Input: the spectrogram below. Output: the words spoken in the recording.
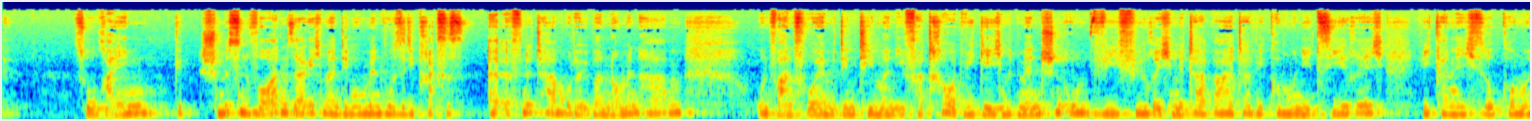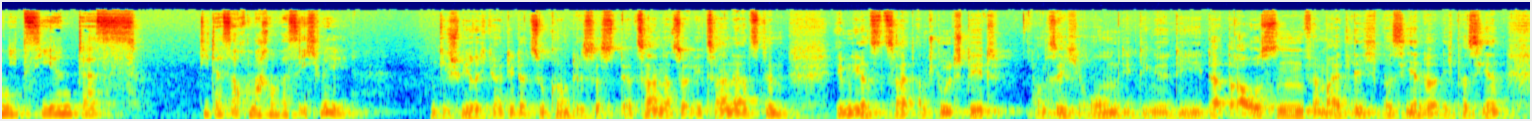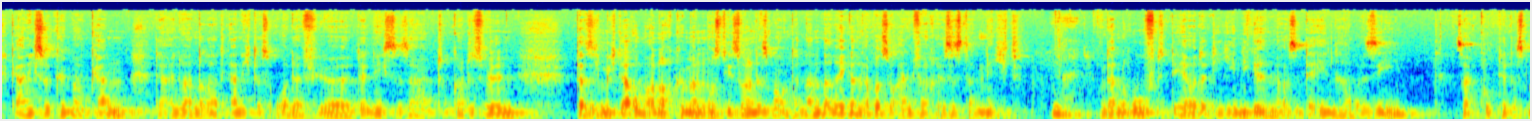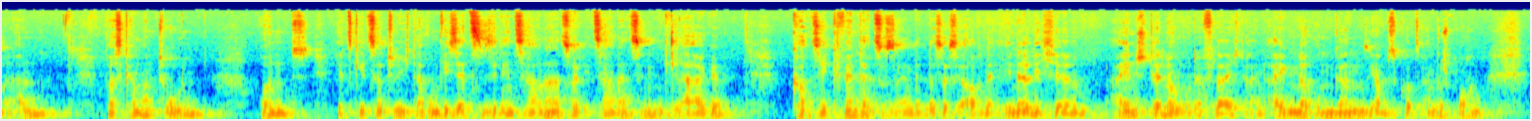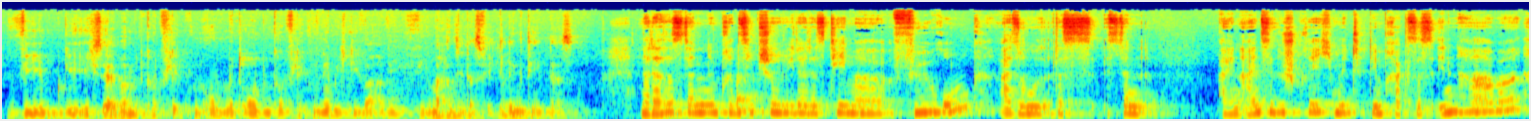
so reingeschmissen worden, sage ich mal, in dem Moment, wo sie die Praxis eröffnet haben oder übernommen haben und waren vorher mit dem Thema nie vertraut. Wie gehe ich mit Menschen um? Wie führe ich Mitarbeiter? Wie kommuniziere ich? Wie kann ich so kommunizieren, dass die das auch machen, was ich will? Die Schwierigkeit, die dazu kommt, ist, dass der Zahnarzt oder die Zahnärztin eben die ganze Zeit am Stuhl steht und sich um die Dinge, die da draußen vermeintlich passieren oder nicht passieren, gar nicht so kümmern kann. Der eine oder andere hat gar nicht das Ohr dafür. Der nächste sagt, um Gottes Willen, dass ich mich darum auch noch kümmern muss. Die sollen das mal untereinander regeln, aber so einfach ist es dann nicht. Nein. Und dann ruft der oder diejenige, also der Inhaber, sie, sagt, guck dir das mal an. Was kann man tun? Und jetzt geht es natürlich darum, wie setzen Sie den Zahnarzt oder die Zahnärztin in die Lage, konsequenter zu sein, denn das ist ja auch eine innerliche Einstellung oder vielleicht ein eigener Umgang. Sie haben es kurz angesprochen. Wie gehe ich selber mit Konflikten um, mit drohenden Konflikten? Nehme ich die wahr? Wie, wie machen Sie das? Wie gelingt Ihnen das? Na, das ist dann im Prinzip schon wieder das Thema Führung. Also das ist dann ein Einzelgespräch mit dem Praxisinhaber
